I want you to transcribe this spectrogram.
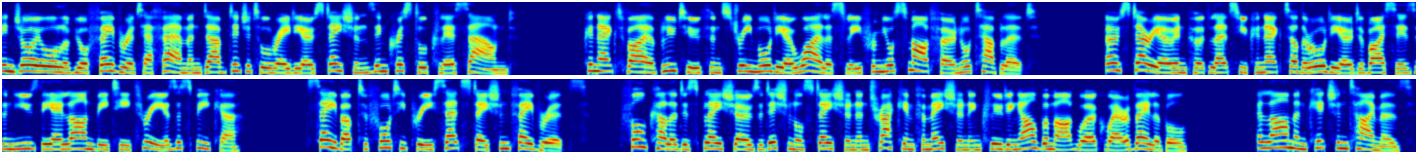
Enjoy all of your favorite FM and DAB digital radio stations in crystal clear sound. Connect via Bluetooth and stream audio wirelessly from your smartphone or tablet. O Stereo input lets you connect other audio devices and use the Elan BT3 as a speaker. Save up to 40 preset station favorites. Full color display shows additional station and track information, including album artwork where available. Alarm and kitchen timers.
